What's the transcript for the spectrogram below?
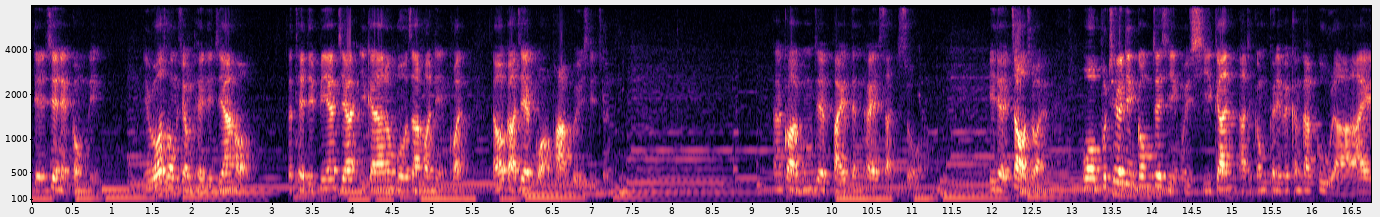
连线的功能。因为我通常摕伫遮吼，就摕伫边仔遮，伊敢若拢无啥反应款。但我甲这个挂拍开时阵，咱看讲这白灯开始闪烁，伊就会照出来。我不确定讲这是因为时间，还是讲可能要放较久啦，爱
